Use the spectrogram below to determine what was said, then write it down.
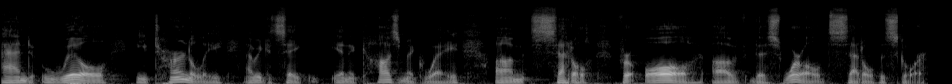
and will eternally, and we could say in a cosmic way, um, settle for all of this world, settle the score.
